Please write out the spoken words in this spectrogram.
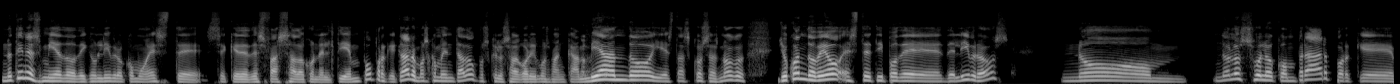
¿No tienes miedo de que un libro como este se quede desfasado con el tiempo? Porque claro, hemos comentado pues, que los algoritmos van cambiando y estas cosas, ¿no? Yo cuando veo este tipo de, de libros, no, no los suelo comprar porque,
